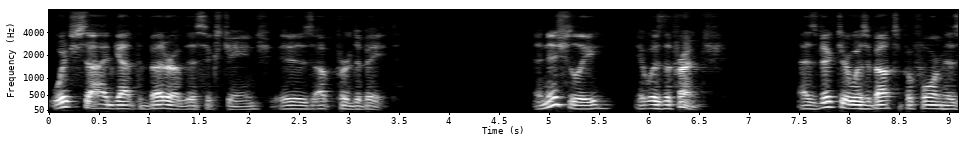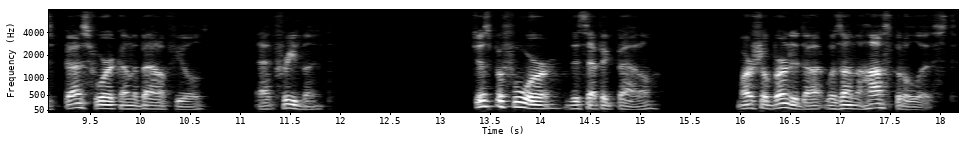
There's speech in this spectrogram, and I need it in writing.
Which side got the better of this exchange is up for debate. Initially, it was the French, as Victor was about to perform his best work on the battlefield at Friedland. Just before this epic battle, Marshal Bernadotte was on the hospital list,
